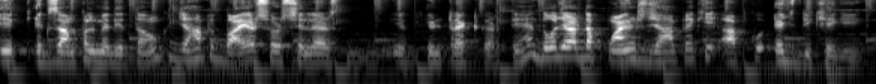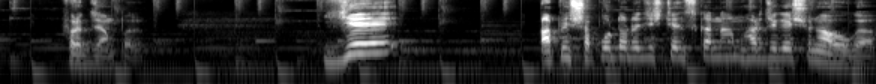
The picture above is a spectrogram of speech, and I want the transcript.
एक एग्जांपल मैं देता हूँ कि जहाँ पे बायर्स और सेलर्स इंटरेक्ट करते हैं। दो आर द पॉइंट्स जहाँ पे कि आपको एज दिखेगी फॉर एग्ज़ाम्पल ये आपने सपोर्ट और रेजिस्टेंस का नाम हर जगह सुना होगा।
